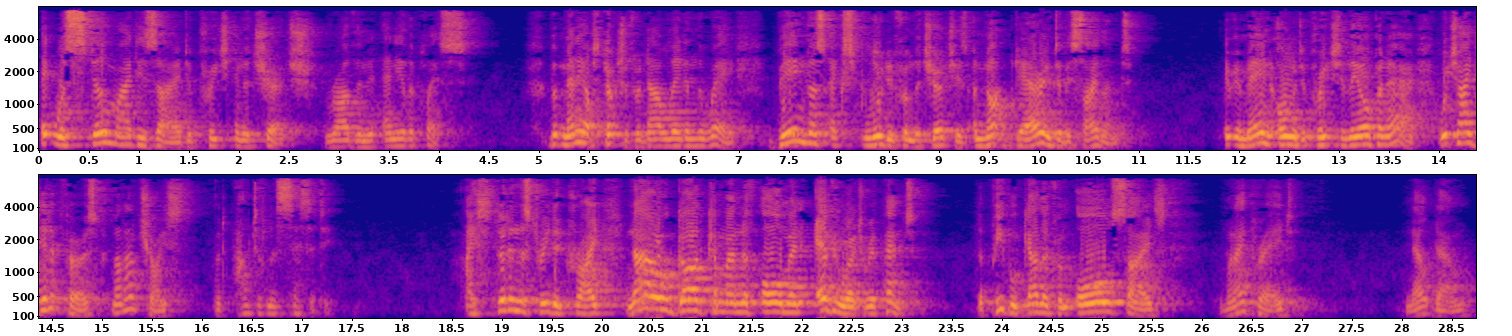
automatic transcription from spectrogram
it was still my desire to preach in a church rather than in any other place. But many obstructions were now laid in the way. Being thus excluded from the churches and not daring to be silent, it remained only to preach in the open air, which I did at first, not out of choice, but out of necessity. I stood in the street and cried, Now God commandeth all men everywhere to repent. The people gathered from all sides. And when I prayed, knelt down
